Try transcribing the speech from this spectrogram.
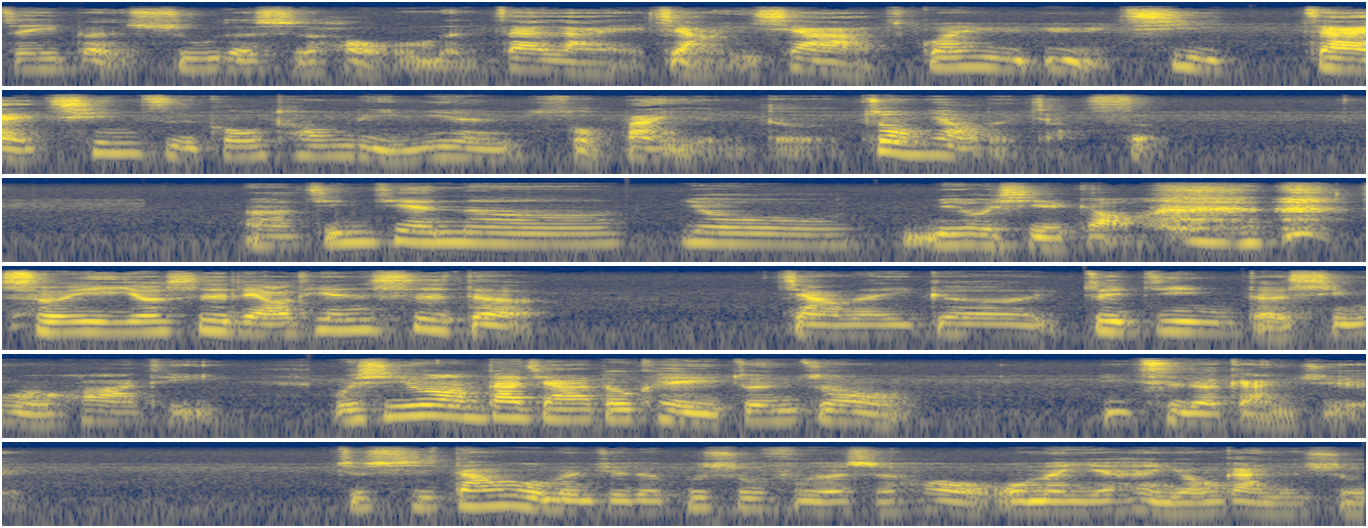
这一本书的时候，我们再来讲一下关于语气。在亲子沟通里面所扮演的重要的角色啊，今天呢又没有写稿，所以又是聊天式的讲了一个最近的新闻话题。我希望大家都可以尊重彼此的感觉，就是当我们觉得不舒服的时候，我们也很勇敢的说；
